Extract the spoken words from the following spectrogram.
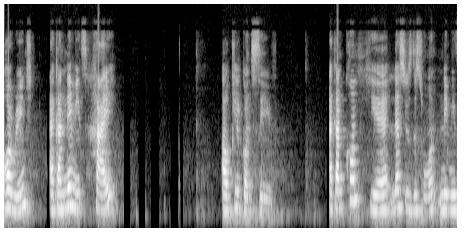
orange. I can name it high. I'll click on save. I can come here, let's use this one, name it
